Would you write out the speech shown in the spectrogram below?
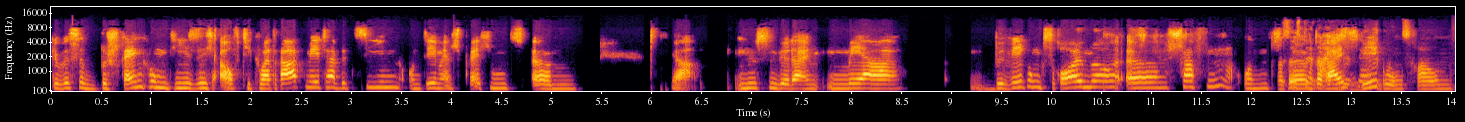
gewisse Beschränkungen, die sich auf die Quadratmeter beziehen und dementsprechend ähm, ja, müssen wir da mehr Bewegungsräume äh, schaffen und Was ist denn äh, Bereiche. ein Bewegungsraum?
